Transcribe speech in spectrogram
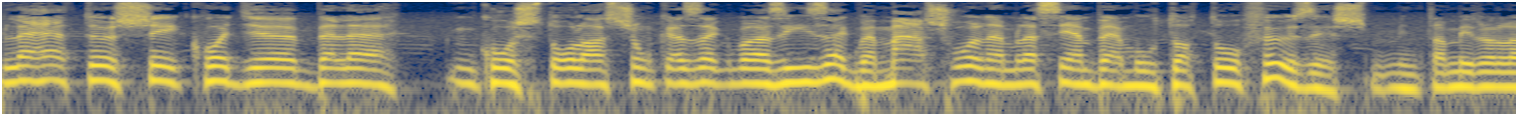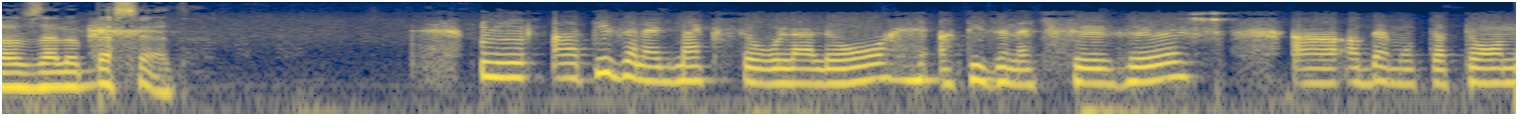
lehetőség, hogy bele kóstolhassunk ezekbe az ízekbe? Máshol nem lesz ilyen bemutató főzés, mint amiről az előbb beszélt? Mm, a 11 megszólaló, a 11 főhős a, a bemutatón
